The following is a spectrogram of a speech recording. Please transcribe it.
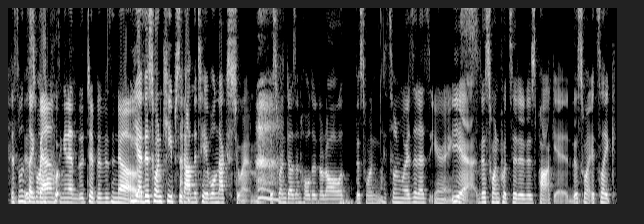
This one's This like one balancing it at the tip of his nose. Yeah, this one keeps it on the table next to him. This one doesn't hold it at all. This one This one wears it as earrings. Yeah, this one puts it in his pocket. This one, it's like,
